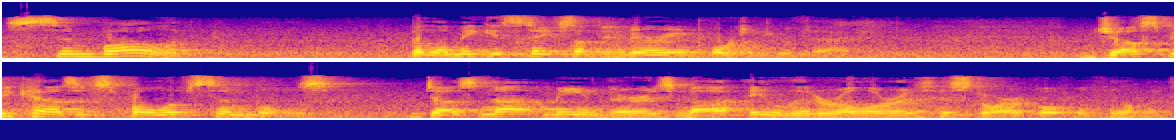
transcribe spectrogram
Symbolic. But let me state something very important with that. Just because it's full of symbols does not mean there is not a literal or a historical fulfillment.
